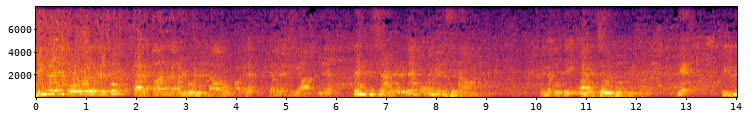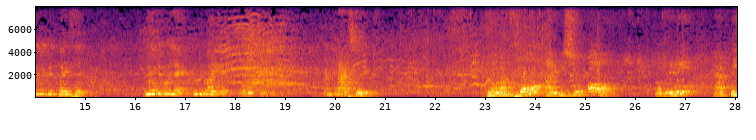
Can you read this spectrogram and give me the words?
നിങ്ങളിൽ ഓരോരുത്തർക്കും വരക്കാനുള്ള കഴിവുകളുണ്ടാവും. അത് ഡെവലപ്പ് ചെയ്യുക ഇത് ടെൻത്ത് സ്റ്റാൻഡേർഡിലെ മുഹമ്മദ് സിനാൻ എന്ന കുട്ടി വരച്ച ഒരു പോർട്രേറ്റ് ആണ് okay It view it with pencil beautiful അല്ലേ ബ്യൂട്ടിഫുൾ ആയില്ലേ okay congrats to him So once more, I wish you all a very happy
